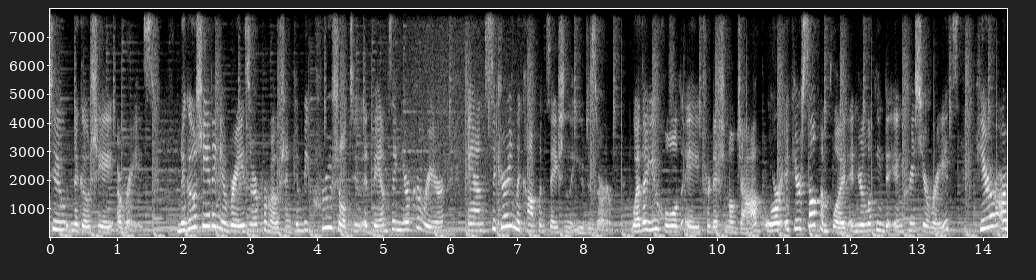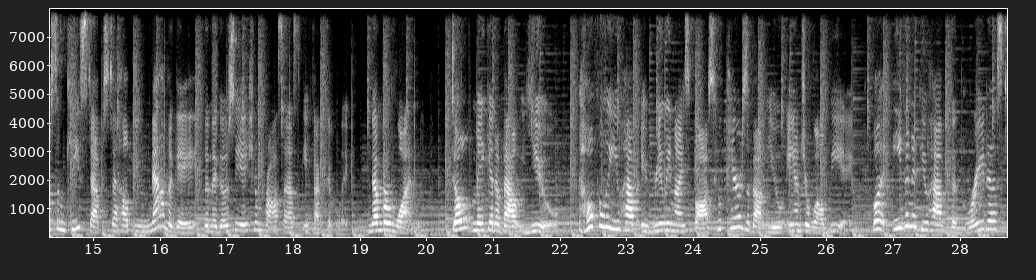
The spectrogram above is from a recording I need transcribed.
To negotiate a raise. Negotiating a raise or a promotion can be crucial to advancing your career and securing the compensation that you deserve. Whether you hold a traditional job or if you're self employed and you're looking to increase your rates, here are some key steps to help you navigate the negotiation process effectively. Number one, don't make it about you. Hopefully, you have a really nice boss who cares about you and your well being. But even if you have the greatest,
